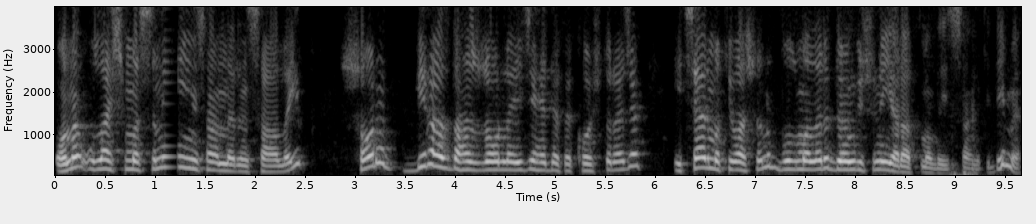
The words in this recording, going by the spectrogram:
ona ulaşmasını insanların sağlayıp sonra biraz daha zorlayıcı hedefe koşturacak içsel motivasyonu bulmaları döngüsünü yaratmalıyız sanki değil mi?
